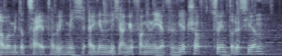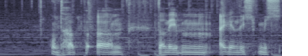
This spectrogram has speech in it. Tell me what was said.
aber mit der Zeit habe ich mich eigentlich angefangen eher für Wirtschaft zu interessieren und habe ähm, dann eben eigentlich mich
